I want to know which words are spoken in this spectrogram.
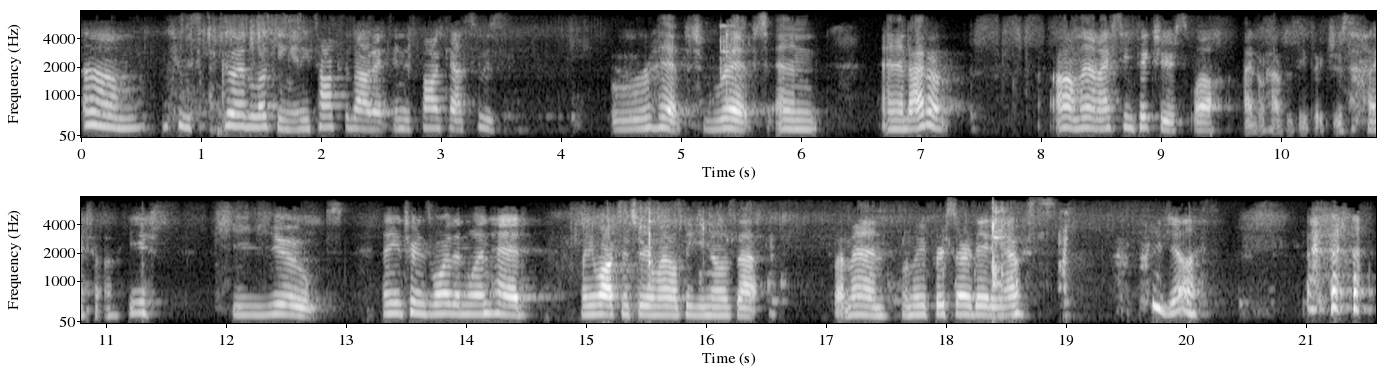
Um, he was good looking, and he talks about it in his podcast. He was ripped, ripped, and and I don't. Oh man, I've seen pictures. Well, I don't have to see pictures. I don't. He's cute, and he turns more than one head when he walks into a room. I don't think he knows that. But man, when we first started dating, I was pretty jealous.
